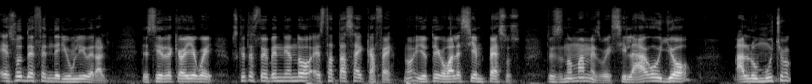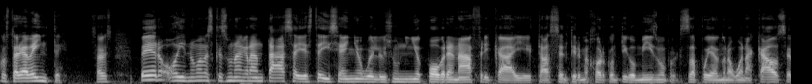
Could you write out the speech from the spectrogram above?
eso defendería un liberal. Decirle que, oye, güey, es que te estoy vendiendo esta taza de café, ¿no? Y yo te digo, vale 100 pesos. Entonces, no mames, güey, si la hago yo, a lo mucho me costaría 20. ¿sabes? Pero, oye, no mames, que es una gran taza y este diseño, güey, lo hizo un niño pobre en África y te vas a sentir mejor contigo mismo porque estás apoyando una buena causa.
